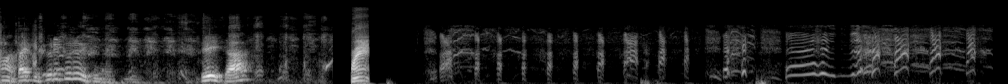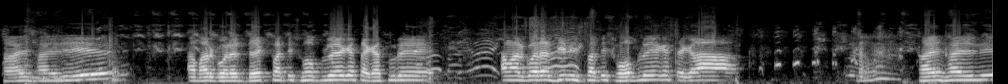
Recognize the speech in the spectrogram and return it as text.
আমার বাইকে চুরি চুরি হয়েছিল এই হাই হাই রে। আমার ঘরের ডেক পাতি সব লয়ে গেছে গা তুরে আমার ঘরের জিনিস পাতি সব লয়ে গেছে গা। হাই হাই রে।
